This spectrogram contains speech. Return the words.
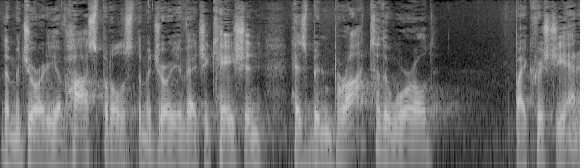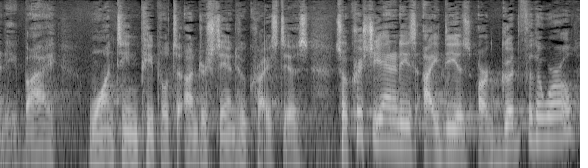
The majority of hospitals, the majority of education has been brought to the world by Christianity, by wanting people to understand who Christ is. So Christianity's ideas are good for the world,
